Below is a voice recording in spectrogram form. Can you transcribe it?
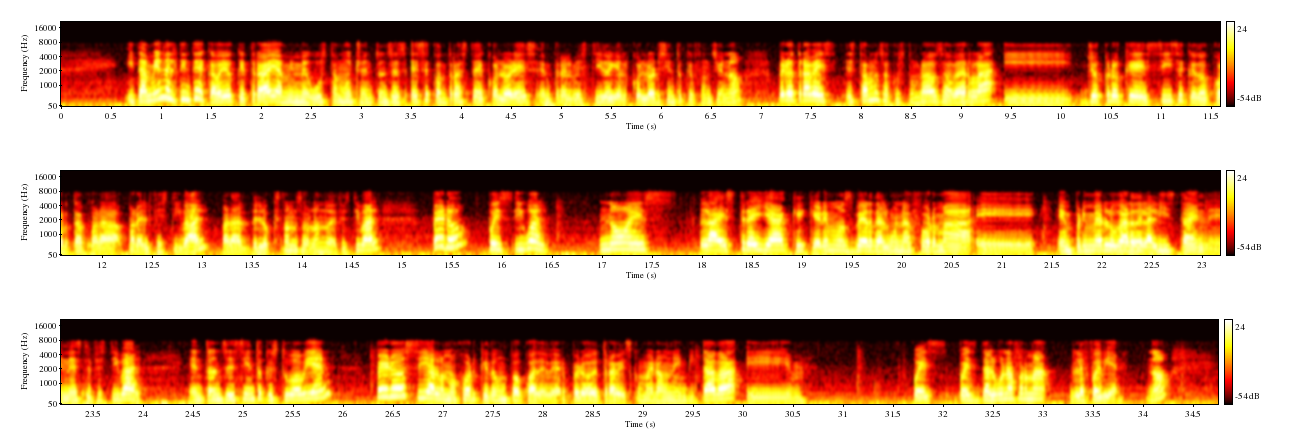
Y también el tinte de cabello que trae a mí me gusta mucho. Entonces ese contraste de colores entre el vestido y el color siento que funcionó. Pero otra vez, estamos acostumbrados a verla y yo creo que sí se quedó corta para, para el festival, para de lo que estamos hablando de festival. Pero pues igual, no es la estrella que queremos ver de alguna forma eh, en primer lugar de la lista en, este festival. Entonces siento que estuvo bien. Pero sí, a lo mejor quedó un poco a deber. Pero otra vez, como era una invitada, eh, pues, pues de alguna forma le fue bien, ¿no?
